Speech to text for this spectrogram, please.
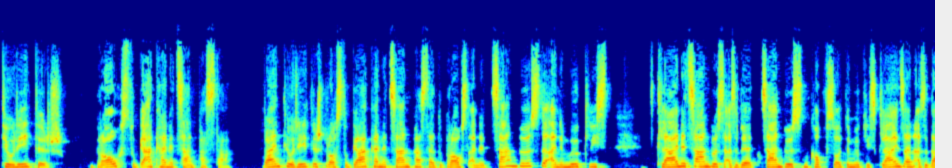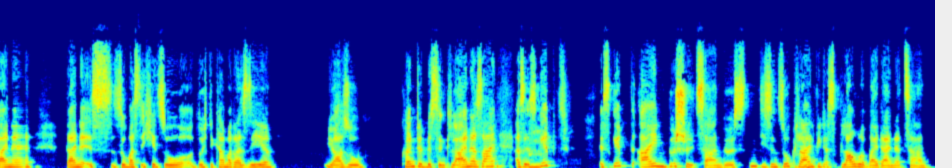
theoretisch brauchst du gar keine Zahnpasta. Rein theoretisch brauchst du gar keine Zahnpasta. Du brauchst eine Zahnbürste, eine möglichst kleine Zahnbürste. Also der Zahnbürstenkopf sollte möglichst klein sein. Also deine, deine ist, so was ich jetzt so durch die Kamera sehe, ja, so könnte ein bisschen kleiner sein. Also es mhm. gibt, es gibt ein Büschel Zahnbürsten, die sind so klein mhm. wie das blaue bei deiner Zahn,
